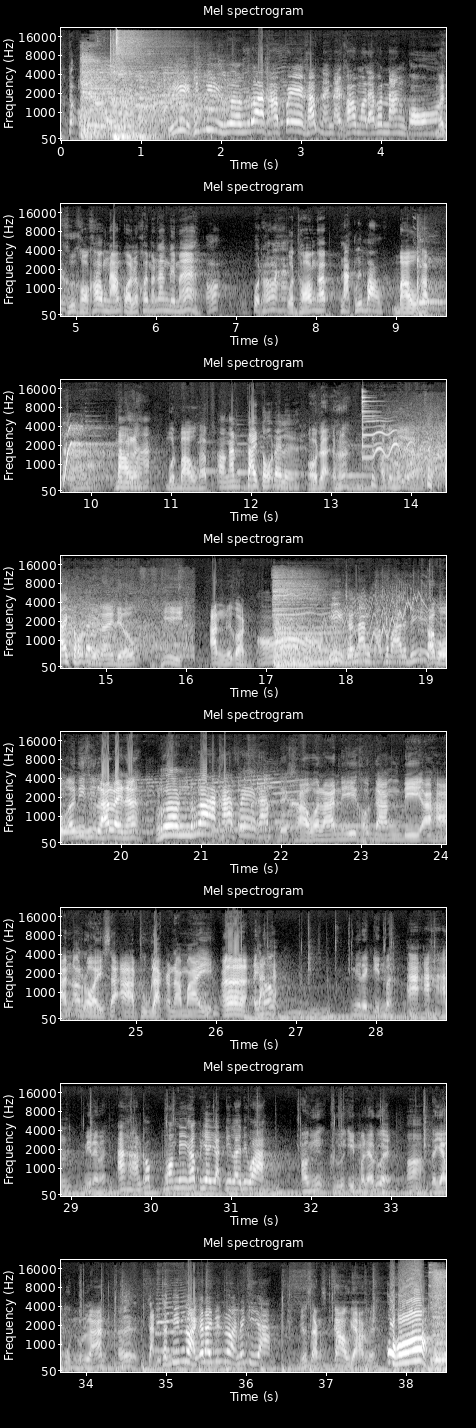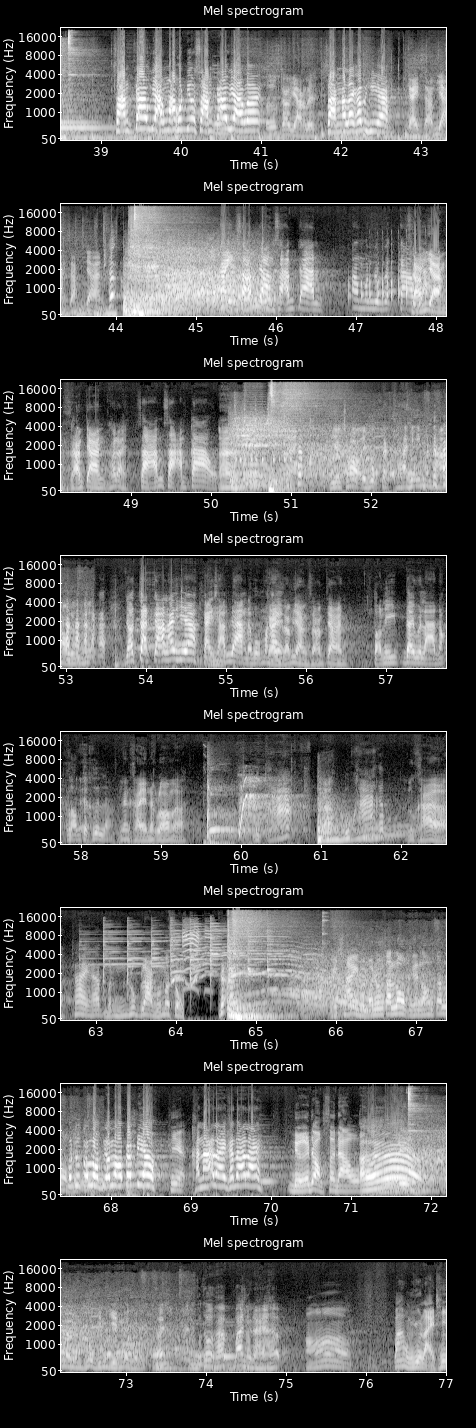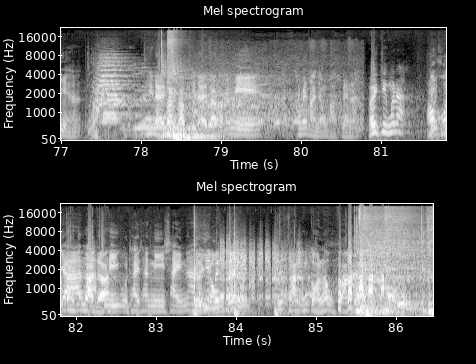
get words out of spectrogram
นี่ที่นี่เริงร่าคาเฟ่ครับ ไหน ๆ เข้ามาแล้วก็นั่งก่อนไม่คือขอเข้าห้องน้ำก่อนแล้วค่อยมานั่งได้ไหมอ๋อปวดท้องแล้วฮะ ปวดท้องครับ หนักหรือเบา เบาครับเบานะฮะปวดเบาครับ อ๋องั้นใต้โต๊ะได้เลย อ๋อได้ฮะเอาตรงนี้เลยเหรอ ใต้โต๊ะได้ไม่เลเป็นไรยเดี๋ยวพี่ อั้นไว้ก่อน อ๋อพี่เชิญนั่งตามสบายเลยพี่ครับผม เอ้ยนี่คือร้านอะไรนะ เริงร่าคาเฟ่ครับ ได้ข่าวว่าร้านนี้เขาดังดีอาหารอร่อยสะอาดถูกหลักอนามัย เออ ไอ้น้อง จัดฮะ มีอะไรกินป่ะ อะอาหาร มีอะไรไหมอาหารก็พอมีครับเฮียอยากกินอะไรดีกว่าเอางี้คืออิ่มมาแล้วด้วย อ่าแต่อยากอุดหนุนร้าน เออจัดสักนิดหน่อยก็ได้นิดหน่อยไม่กี่อย่าง เดี๋ยวสั่งเก้าอย่างเลย โอ้โห สั่งเก้าอย่างมาคนเดียวสั่งเก้าอย่างเลย เออเก้าอย่างเลย สั่งอะไรครับเฮียไก่สามอย่างสามจานไก่สามอย่างสามจานอ้าวมันจะเก้าสามอย่างสามจานเท่าไหร่สามสามเก้าอ่าเดี๋ยวชอบไอ้พวกตะไคร้มะนาวอะไรพวกนี้เดี๋ยวจัดการให้เฮียไก่สามอย่างเดี๋ยวผมมาไก่ให้ สามอย่างสามจานตอนนี้ได้เวลานักร้องจะขึ้นแล้ว นั่นใครนักร้องเหรอ ลูกค้า ฮะ ลูกค้าครับ ลูกค้าเหรอใช่ครับมันรูปร่างเหมือนมาส่ง ไม่ใช่ผมมาดูตลกเนี่ยลองตลกมาดูตลกเดี๋ยวรอแป๊บเดียว พี่คณะอะไรคณะอะไร เด๋อดอกสะเดา เออ ทำไมมันพูดยิ้มยิ้มๆเลยคนนี้เฮ้ยขอโทษครับ บ้านอยู่ไหนอะครับ อ๋อบ้านผมอยู่หลายที่ฮะที่ไหนบ้างครับที่ไหนบ้าง ก็มีเขาเป็นต่างจังหวัดเลยนะเฮ้ยจริงปะเนี่ยเอาเขาต่างจังหวัดเหรอลีอุทัยธานีชัยนาทเดี๋ยวระที่ยองไม่จัไม่นทบุรีไม่ฟังกันก่อนแล้วฟังก่อน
